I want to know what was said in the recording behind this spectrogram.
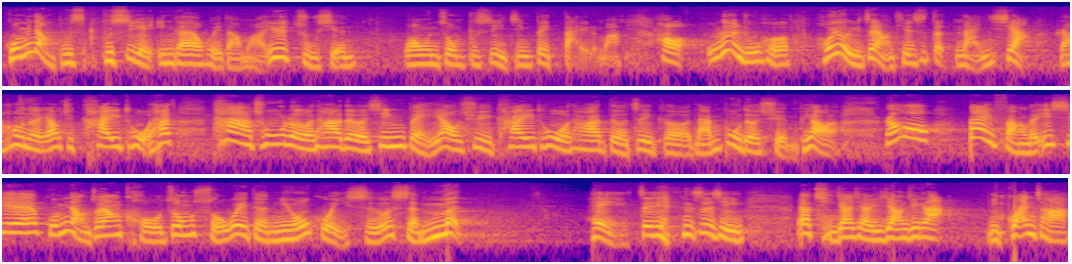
国民党不是不是也应该要回答吗？因为主嫌王文忠不是已经被逮了吗？好，无论如何，侯友谊这两天是在南下，然后呢要去开拓，他踏出了他的新北，要去开拓他的这个南部的选票了，然后拜访了一些国民党中央口中所谓的牛鬼蛇神们。嘿，这件事情要请教一下于将军啦，你观察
